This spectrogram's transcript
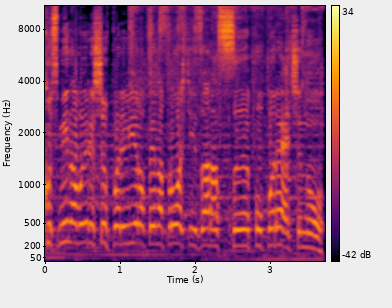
Косміна вирішив перевірити на простій. Зараз е, поперечину.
